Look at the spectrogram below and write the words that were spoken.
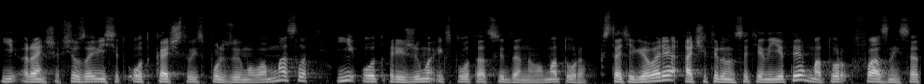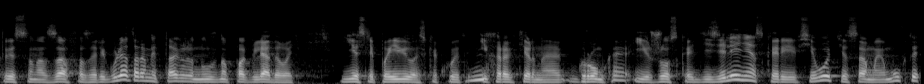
и раньше. Все зависит от качества используемого масла и от режима эксплуатации данного мотора. Кстати говоря, А14NET мотор фазный, соответственно, за фазорегуляторами также нужно поглядывать. Если появилось какое-то нехарактерное громкое и жесткое дизеление, скорее всего, те самые муфты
